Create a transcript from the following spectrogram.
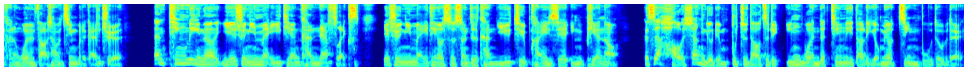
可能文法好像有进步的感觉。但听力呢？也许你每一天看 Netflix，也许你每一天有时甚至看 YouTube 看一些影片哦，可是好像有点不知道自己英文的听力到底有没有进步，对不对？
